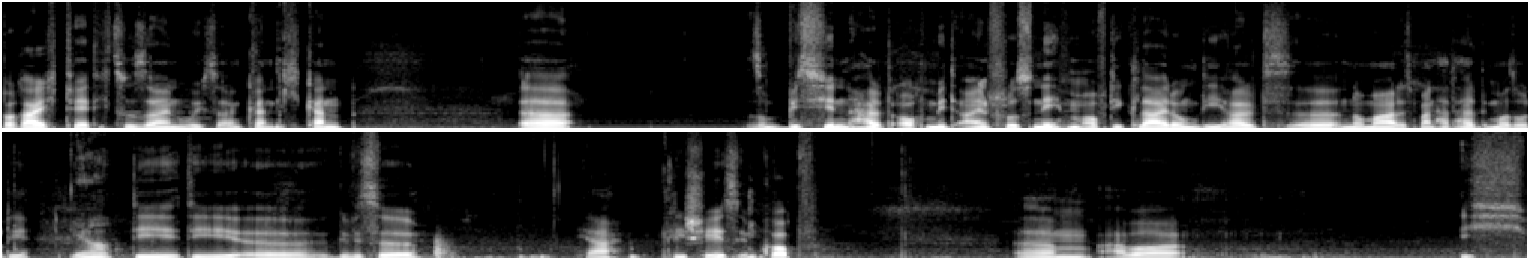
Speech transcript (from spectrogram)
Bereich tätig zu sein, wo ich sagen kann, ich kann äh, so ein bisschen halt auch mit Einfluss nehmen auf die Kleidung, die halt äh, normal ist. Man hat halt immer so die, Ja, die, die äh, gewisse ja, Klischees im Kopf. Ähm, aber ich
